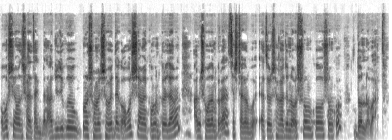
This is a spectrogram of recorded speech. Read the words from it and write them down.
অবশ্যই আমাদের সাথে থাকবেন। আর যদি কোনো সমস্যা হয়ে থাকে, অবশ্যই আমি কমেন্ট করে যাবেন আমি সমাধান করার চেষ্টা করব। এত থাকার জন্য অসংখ্য অসংখ্য ধন্যবাদ।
